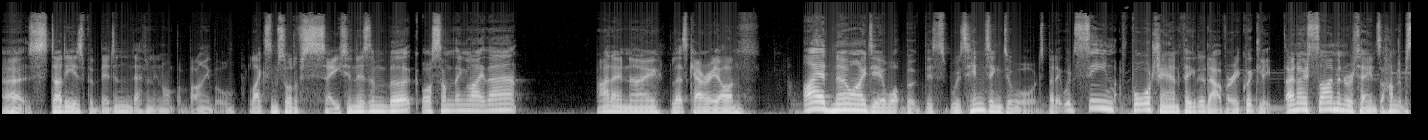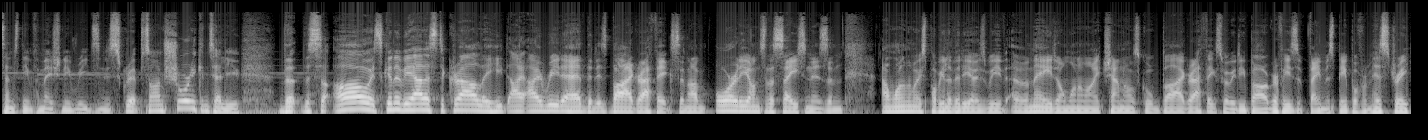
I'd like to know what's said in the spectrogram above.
uh, study is forbidden? Definitely not the Bible. Like some sort of Satanism book or something like that? I don't know. Let's carry on. I had no idea what book this was hinting towards, but it would seem 4chan figured it out very quickly. I know Simon retains 100% of the information he reads in his script, so I'm sure he can tell you that the. Oh, it's going to be Aleister Crowley. He, I, I read ahead that it's biographics, and I'm already onto the Satanism. And one of the most popular videos we've ever made on one of my channels called Biographics, where we do biographies of famous people from history,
